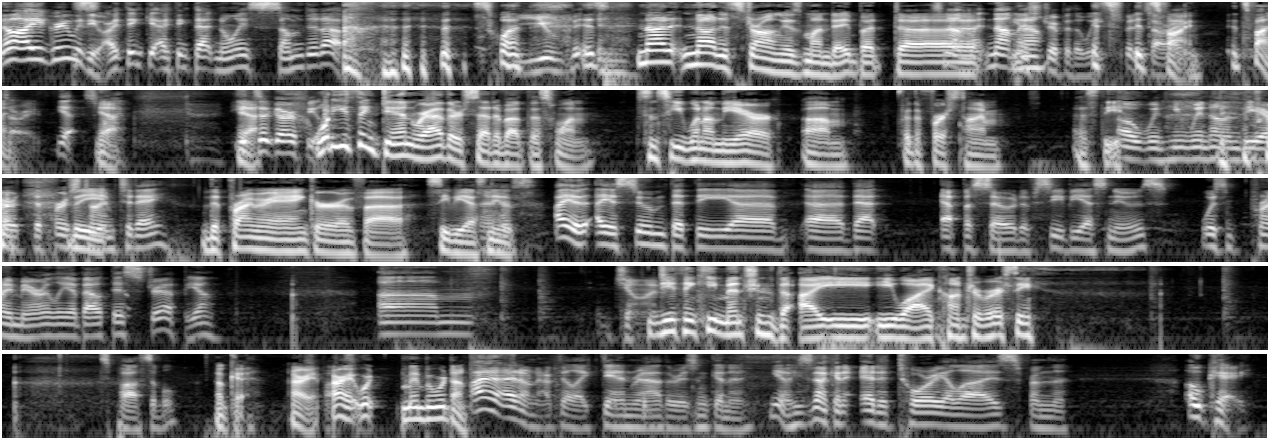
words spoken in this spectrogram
no, I agree with you. I think I think that noise summed it up. this one You've been- it's not not as strong as monday but uh not my- not my know, strip of the week, it's, but it's right. fine it's fine It's all right. Yeah, it's Yeah. fine. Yeah. It's a Garfield. what do you think dan rather said about this one since he went on the air um for the first time as the Oh, when he went on the air the first The- time today. the primary anchor of uh cbs news I I assumed that the uh, uh, that episode of CBS News was primarily about this strip. Yeah. Um, John, do you think he mentioned the iey controversy it's possible. okay all right all right we're, maybe we're done I, I don't know. I feel like Dan Rather isn't gonna. You know, he's not gonna editorialize from the. Okay.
